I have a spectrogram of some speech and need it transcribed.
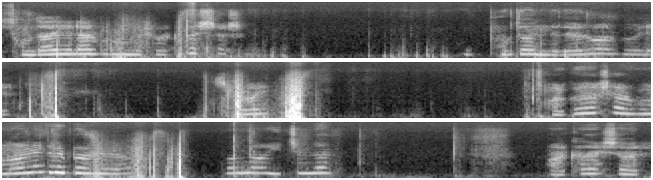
Sandalyeler bulunmuş arkadaşlar. Burada neler var böyle? Sprite. Arkadaşlar bunlar nedir böyle ya? Vallahi içimden. Arkadaşlar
